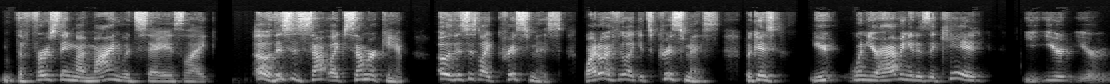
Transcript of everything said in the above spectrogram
the first thing my mind would say is like oh this is so, like summer camp. Oh this is like Christmas. Why do I feel like it's Christmas? Because you when you're having it as a kid you're you're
